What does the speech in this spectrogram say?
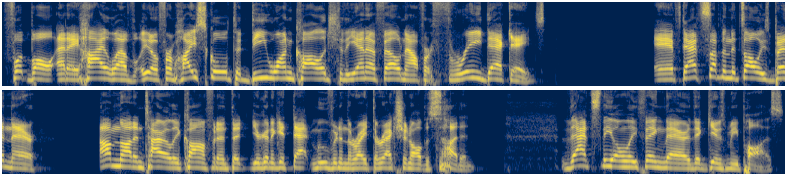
football at a high level, you know, from high school to D1 college to the NFL now for three decades. If that's something that's always been there, I'm not entirely confident that you're going to get that moving in the right direction all of a sudden. That's the only thing there that gives me pause.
